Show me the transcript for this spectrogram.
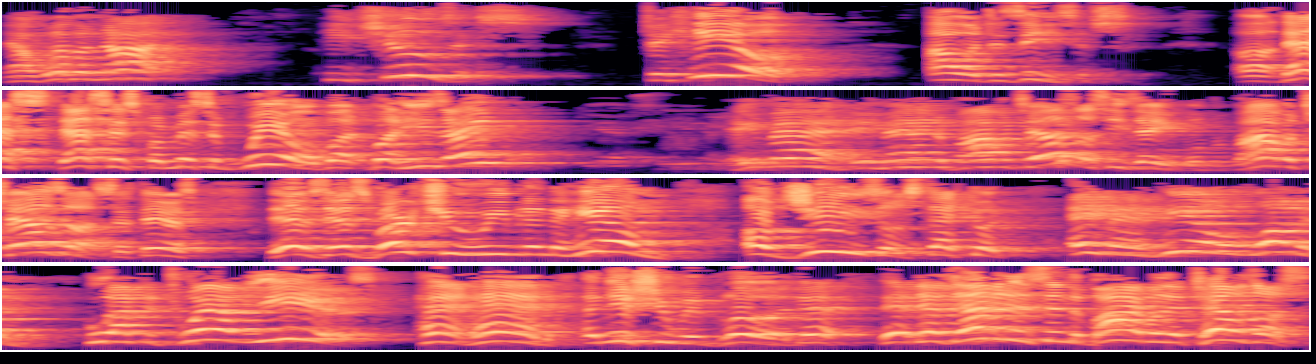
Now, whether or not he chooses to heal our diseases. Uh, that's that's his permissive will, but but he's able. Amen. Amen. The Bible tells us he's able. The Bible tells us that there's there's there's virtue even in the hymn of Jesus that could, amen, heal a woman who after 12 years had had an issue with blood. There, there, there's evidence in the Bible that tells us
